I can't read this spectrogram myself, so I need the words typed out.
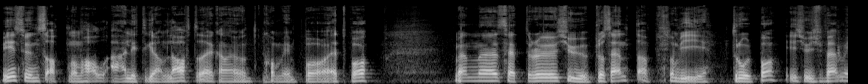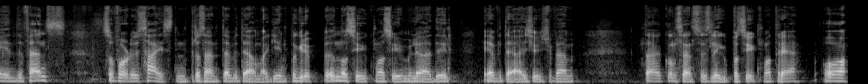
Vi syns 18,5 er litt lavt, og det kan jeg jo komme inn på etterpå. Men eh, setter du 20% da, som vi tror på i 2025 i Defense, så får du 16% EBITDA-margin på gruppen og 7,7 milliarder i EBTA i 2025. Der konsensus ligger på 7,3. Og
